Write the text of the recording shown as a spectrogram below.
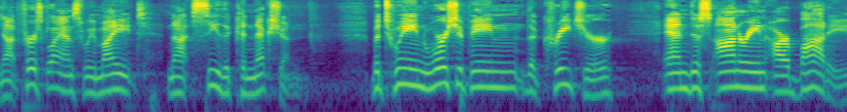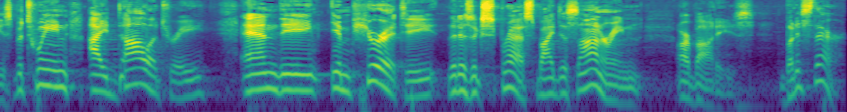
Now, at first glance, we might not see the connection between worshiping the creature and dishonoring our bodies, between idolatry and the impurity that is expressed by dishonoring our bodies. But it's there.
